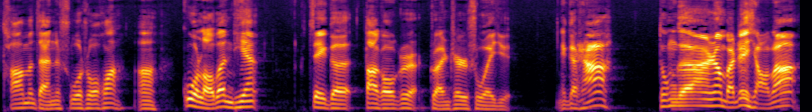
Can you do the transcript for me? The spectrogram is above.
他们在那说说话啊，过老半天，这个大高个转身说一句：“那个啥，东哥让把这小子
